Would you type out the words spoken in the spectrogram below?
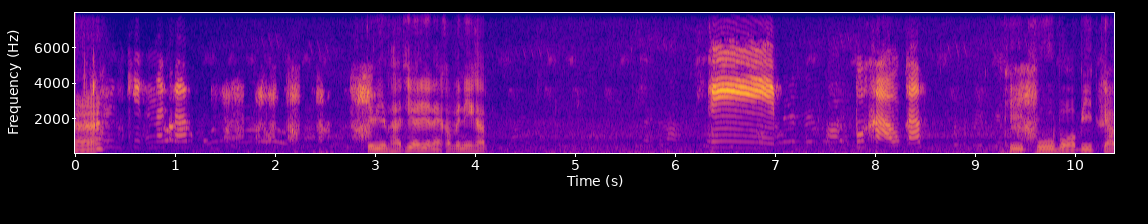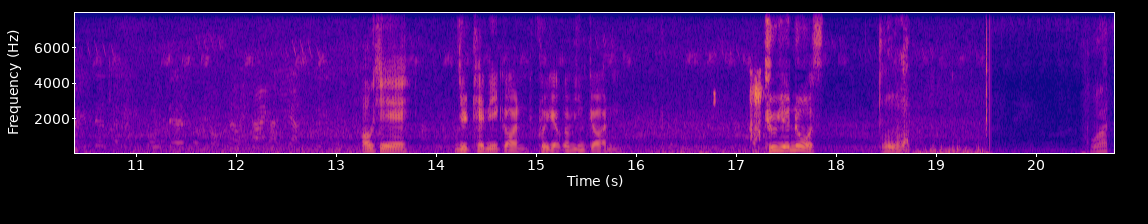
ฮะคุณคิดนะครับจะบินพาเที่ยวที่ไหนครับวันนี้ครับ ที่ภูเขาครับ ที่ภูบอบีดครับ โอเค หยุดแค่นี้ก่อน คุยกับกวินก่อน To your nose ปวด What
